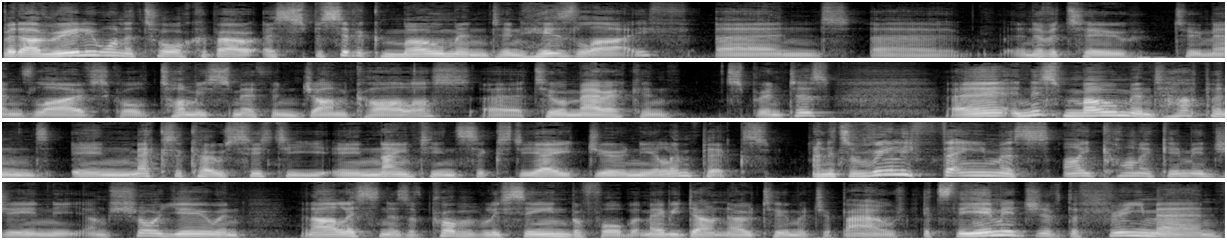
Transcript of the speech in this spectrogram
but I really want to talk about a specific moment in his life and uh, another two two men's lives called Tommie Smith and John Carlos, uh, two American sprinters. Uh, and this moment happened in Mexico City in 1968 during the Olympics. And it's a really famous, iconic image, and I'm sure you and, and our listeners have probably seen before, but maybe don't know too much about. It's the image of the three men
